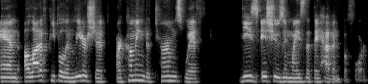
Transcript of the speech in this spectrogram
And a lot of people in leadership are coming to terms with these issues in ways that they haven't before.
